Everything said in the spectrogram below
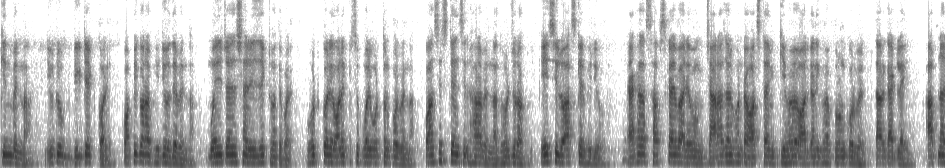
কিনবেন না ইউটিউব ডিটেক্ট করে কপি করা ভিডিও দেবেন না মনিটাইজেশন রিজেক্ট হতে পারে ভোট করে অনেক কিছু পরিবর্তন করবেন না কনসিস্টেন্সি হারাবেন না, ধৈর্য রাখুন। এই ছিল আজকের ভিডিও এক হাজার সাবস্ক্রাইবার এবং চার হাজার ঘণ্টা ওয়াচ টাইম কীভাবে অর্গানিকভাবে পূরণ করবেন, তার গাইডলাইন আপনার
